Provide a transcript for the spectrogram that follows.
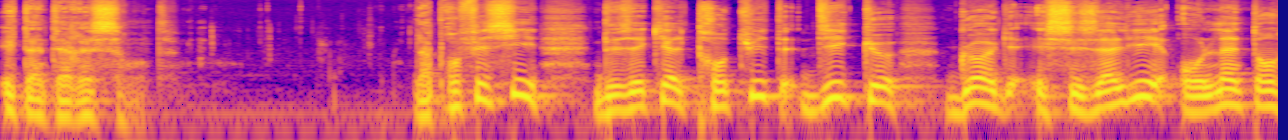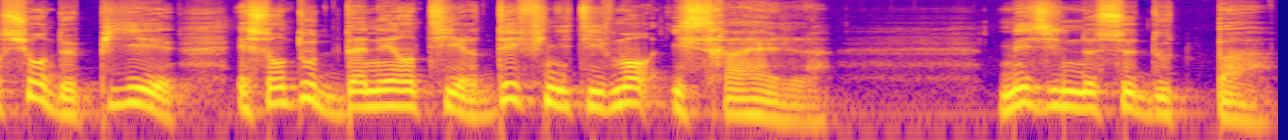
est intéressante. La prophétie d'Ézéchiel 38 dit que Gog et ses alliés ont l'intention de piller et sans doute d'anéantir définitivement Israël. Mais ils ne se doutent pas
